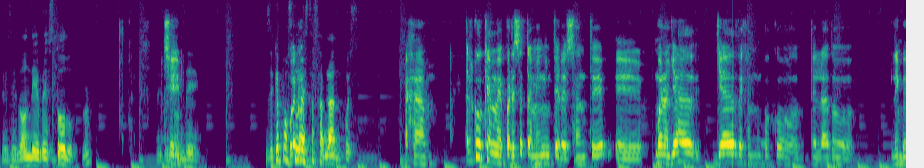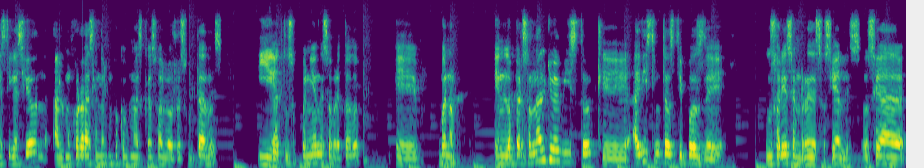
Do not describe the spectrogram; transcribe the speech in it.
desde dónde ves todo, ¿no? Desde dónde, ¿Desde qué postura estás hablando, pues? Ajá. Algo que me parece también interesante, eh, bueno, ya, ya dejando un poco de lado la investigación, a lo mejor haciéndole un poco más caso a los resultados y a tus opiniones sobre todo, eh, bueno, en lo personal yo he visto que hay distintos tipos de usuarios en redes sociales. O sea,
